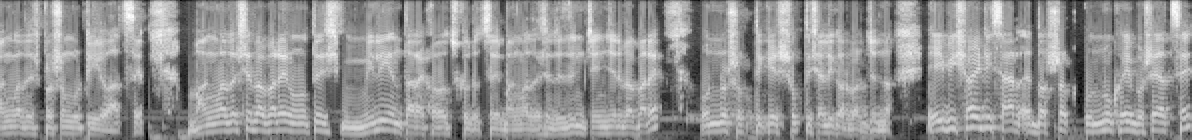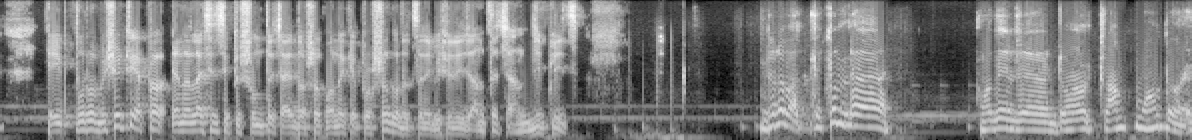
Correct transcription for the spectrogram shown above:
বাংলাদেশ প্রসঙ্গটিও আছে। বাংলাদেশের ব্যাপারে উনত্রিশ মিলিয়ন তারা খরচ করেছে বাংলাদেশের রিজিম চেঞ্জের ব্যাপারে অন্য শক্তিকে শক্তিশালী করবার জন্য। এই বিষয়টি, স্যার, দর্শক উন্মুখ হয়ে বসে আছে। এই পুরো বিষয়টি আপনার অ্যানালাইসিস একটু শুনতে চাই। দর্শক অনেকে প্রশ্ন করেছেন, এই বিষয়টি জানতে চান। জি প্লিজ ধন্যবাদ। দেখুন আমাদের ডোনাল্ড ট্রাম্প মহোদয়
